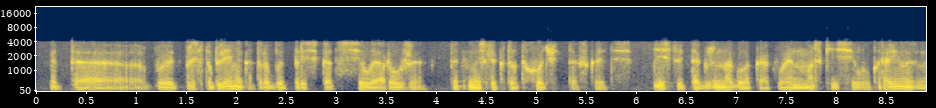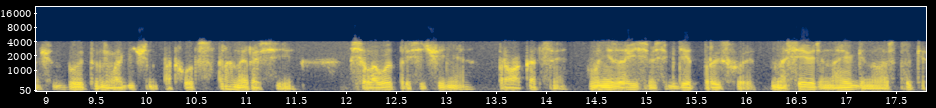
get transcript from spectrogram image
– это будет преступление, которое будет пресекаться силой оружия. Поэтому если кто-то хочет, так сказать, действовать так же нагло, как военно-морские силы Украины, значит, будет аналогичный подход со стороны России. Силовое пресечение провокации, вне зависимости, где это происходит. На севере, на юге, на востоке.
